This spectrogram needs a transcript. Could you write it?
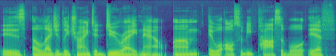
is allegedly trying to do right now. Um, it will also be possible if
